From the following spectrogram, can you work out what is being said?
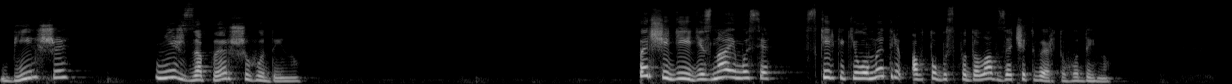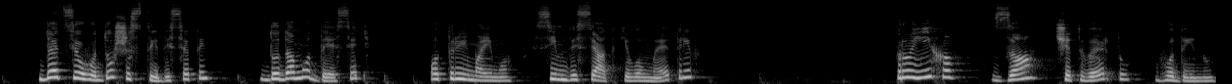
більше, ніж за першу годину. Перші дії дізнаємося, скільки кілометрів автобус подолав за четверту годину. Для цього до 60 додамо 10, отримаємо 70 кілометрів, проїхав за четверту годину.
